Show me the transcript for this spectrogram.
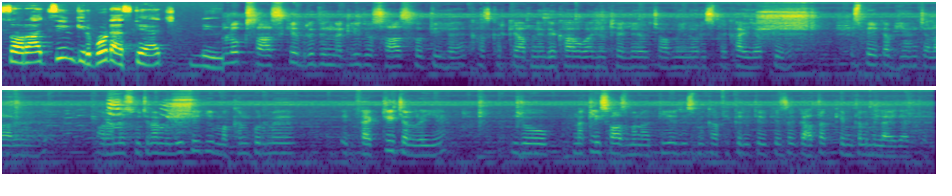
स्वराज सिंह की report S K H news लोग सास के विरुद्ध नकली जो सास होती है, खास करके आपने देखा होगा जो ठेले और चाउमीन और इस पे खाई जाती है, इस पे एक अभियान चला रहे हैं। और हमें सूचना मिली थी कि मक्खनपुर में एक फैक्ट्री चल रही है, जो नकली सॉस बनाती है, जिसमें काफ़ी तरीके से घातक केमिकल मिलाए जाते हैं।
